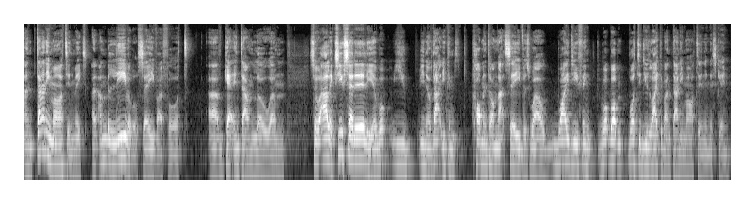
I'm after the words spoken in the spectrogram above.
And Danny Martin makes an unbelievable save, I thought, um, getting down low. Um, so, Alex, you said earlier, what you you know that you can comment on that save as well. Why do you think what what what did you like about Danny Martin in this game?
